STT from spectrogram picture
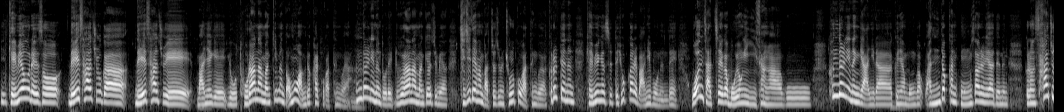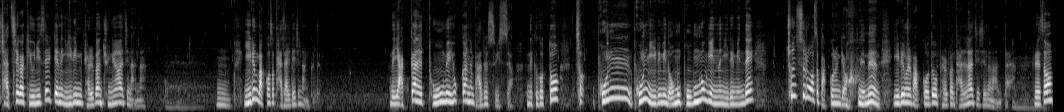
이 개명을 해서 내 사주가 내 사주에 만약에 요 돌 하나만 끼면 너무 완벽할 것 같은 거야. 흔들리는 돌에 돌 하나만 껴주면 지지대만 맞춰주면 좋을 것 같은 거야. 그럴 때는 개명했을 때 효과를 많이 보는데 원 자체가 모형이 이상하고 흔들리는 게 아니라 그냥 뭔가 완벽한 공사를 해야 되는 그런 사주 자체가 기운이 셀 때는 이름이 별반 중요하진 않아. 음, 이름 바꿔서 다 잘 되진 않거든. 근데 약간의 도움의 효과는 받을 수 있어요. 근데 그것도 저 본, 본 이름이 너무 복록이 있는 이름인데 촌스러워서 바꾸는 경우에는 이름을 바꿔도 별반 달라지지는 않다. 그래서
